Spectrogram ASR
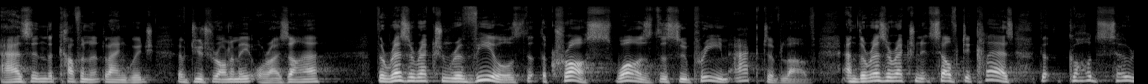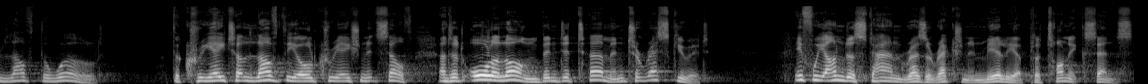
As in the covenant language of Deuteronomy or Isaiah, the resurrection reveals that the cross was the supreme act of love, and the resurrection itself declares that God so loved the world. The Creator loved the old creation itself and had all along been determined to rescue it. If we understand resurrection in merely a Platonic sense,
